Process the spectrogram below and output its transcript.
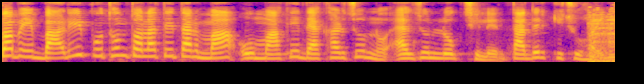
তবে বাড়ির প্রথম তলাতে তার মা ও মাকে দেখার জন্য একজন লোক ছিলেন, তাদের কিছু হয়নি।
